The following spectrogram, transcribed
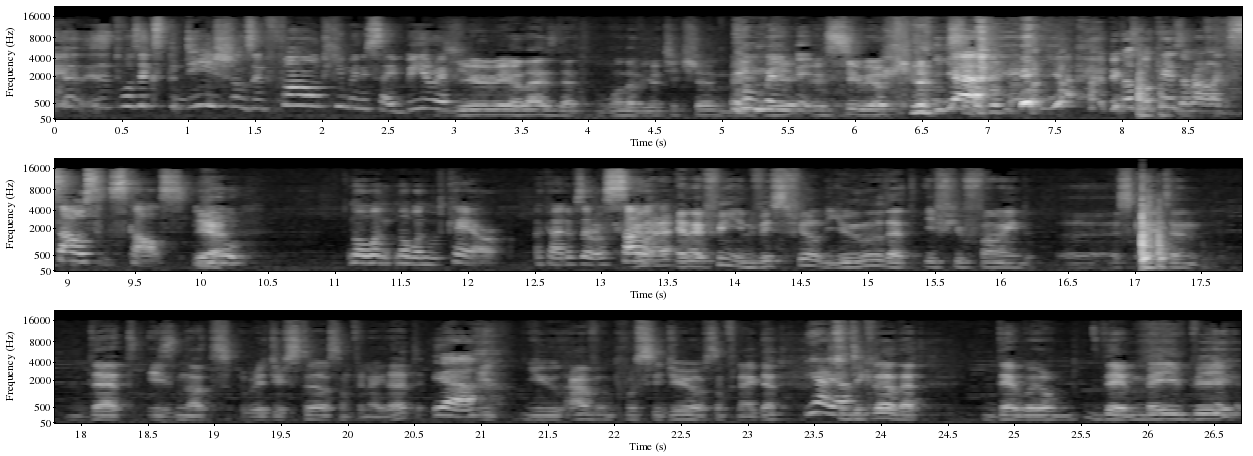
it was expeditions. They found him in Siberia. Do you realize that one of your teachers may be Maybe. a serial killer? Yeah, yeah. Because okay, there are like thousand skulls. Yeah. You, no one, no one would care. A kind of there are And. I, and I think in this field, you know that if you find uh, a skeleton that is not registered or something like that, Yeah. it, you have a procedure or something like that Yeah, to yeah. declare that there will, there may be,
